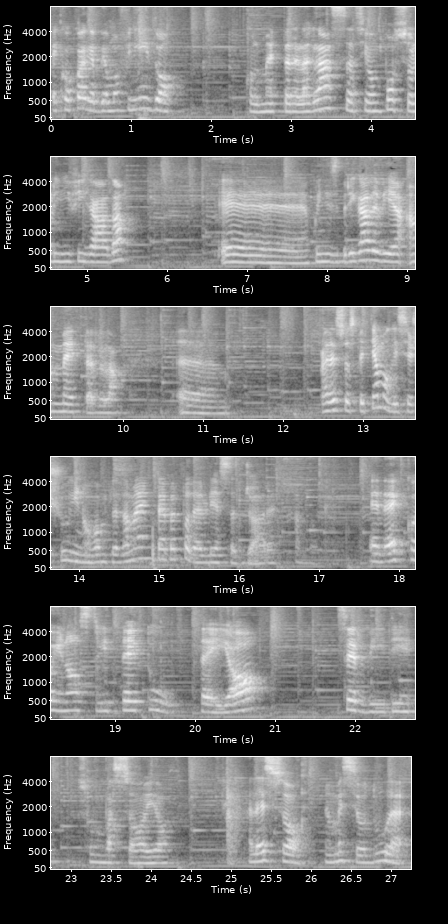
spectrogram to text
Ecco qua che abbiamo finito col mettere la glassa si è un po' solidificata e quindi sbrigatevi a metterla eh, adesso aspettiamo che si asciughino completamente per poterli assaggiare. Ed ecco i nostri tetù teio serviti su un vassoio. Adesso ne ho messo due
